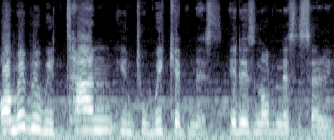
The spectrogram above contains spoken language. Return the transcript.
or maybe we turn into wickedness. It is not necessary.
